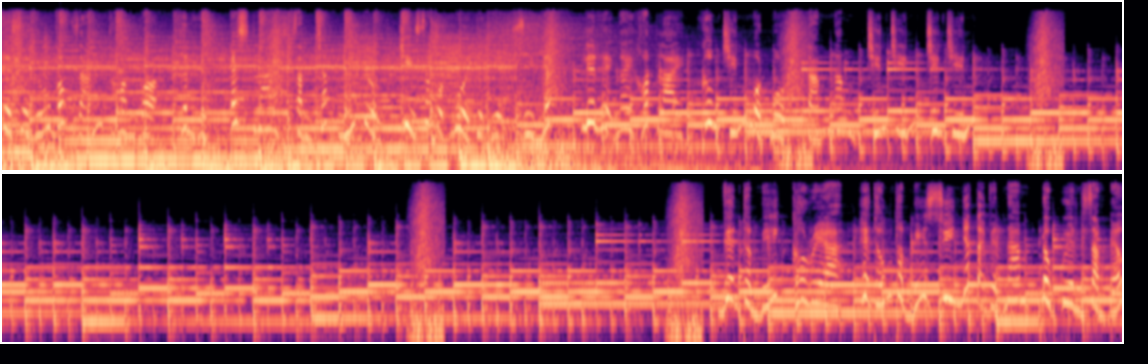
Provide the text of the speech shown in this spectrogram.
Để sở hữu vóc dáng thon gọn, thân hình S-line săn chắc lý tưởng chỉ sau một buổi thực hiện duy nhất, liên hệ ngay hotline 0911 85 9999. Viện thẩm mỹ Korea, hệ thống thẩm mỹ duy nhất tại Việt Nam, độc quyền giảm béo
